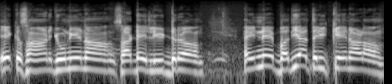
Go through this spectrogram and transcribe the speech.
ਇਹ ਕਿਸਾਨ ਯੂਨੀਅਨਾਂ, ਸਾਡੇ ਲੀਡਰ ਇੰਨੇ ਵਧੀਆ ਤਰੀਕੇ ਨਾਲ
